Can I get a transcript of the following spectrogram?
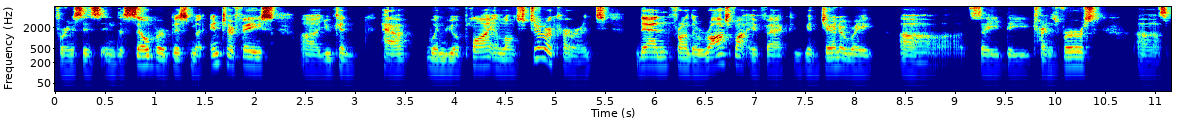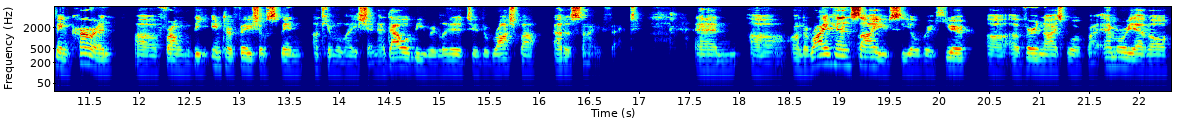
for instance, in the silver bismuth interface, uh, you can have, when you apply a longitudinal current, then from the Rashba effect, you can generate, uh, say, the transverse uh, spin current uh, from the interfacial spin accumulation. And that will be related to the Rashba-Edelstein effect. And uh, on the right-hand side, you see over here uh, a very nice work by Emery et al.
